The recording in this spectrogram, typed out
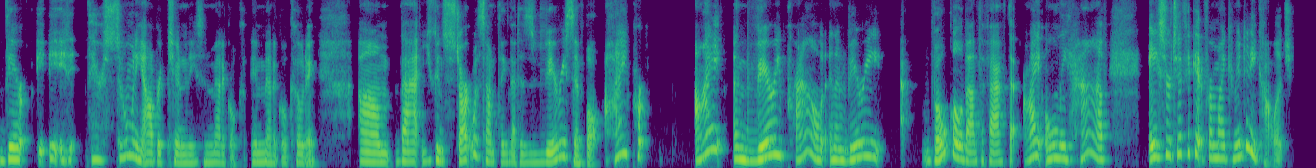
there it, it, there's so many opportunities in medical in medical coding um, that you can start with something that is very simple. I per, I am very proud and I'm very vocal about the fact that I only have a certificate from my community college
